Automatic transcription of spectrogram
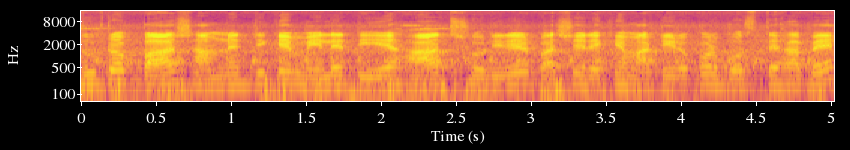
দুটো পা সামনের দিকে মেলে দিয়ে হাত শরীরের পাশে রেখে মাটির ওপর বসতে হবে।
